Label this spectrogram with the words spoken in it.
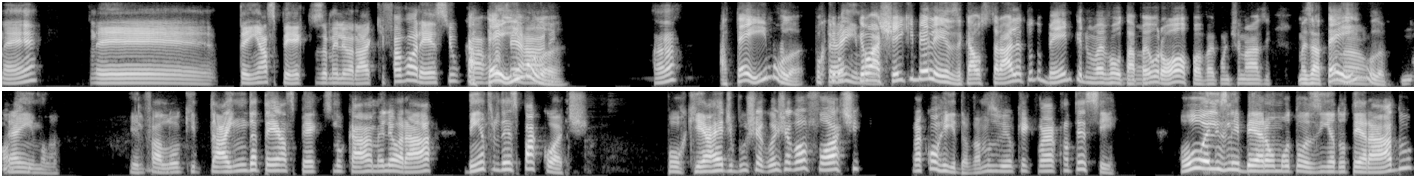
né? É, tem aspectos a melhorar que favorece o carro Até da Ferrari. Imola? Hã? Até Imola? Porque, até Imola. eu achei que beleza, que a Austrália tudo bem, porque não vai voltar para a Europa, vai continuar assim. Mas até não, Imola? Nossa. Até Imola. Ele falou que ainda tem aspectos no carro a melhorar dentro desse pacote. Porque a Red Bull chegou e chegou forte na corrida. Vamos ver o que, que vai acontecer. Ou eles liberam o motorzinho adulterado,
